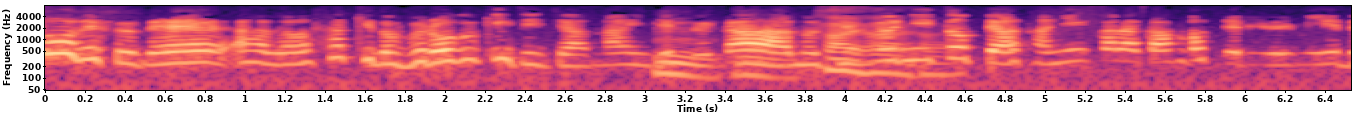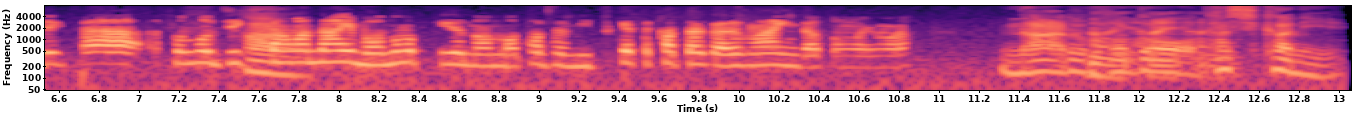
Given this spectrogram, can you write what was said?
そうですね。あの、さっきのブログ記事じゃないんですうんが、うんあの、はいはいはい自分にとっては他人から頑張ってるように見えるが、その実感はないものっていうのの多分見つけた方がうまいんだと思います。なるほど、はいはいはい確かに。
